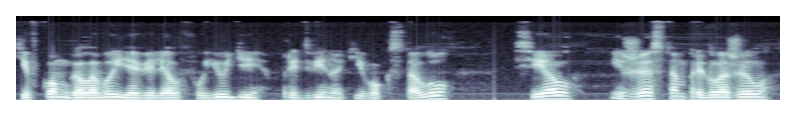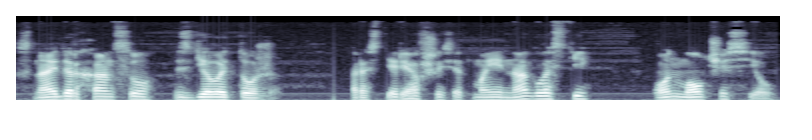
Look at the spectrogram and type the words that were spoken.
Кивком головы я велел Фуюди придвинуть его к столу, сел и жестом предложил Снайдерхансу сделать то же. Растерявшись от моей наглости, он молча сел.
